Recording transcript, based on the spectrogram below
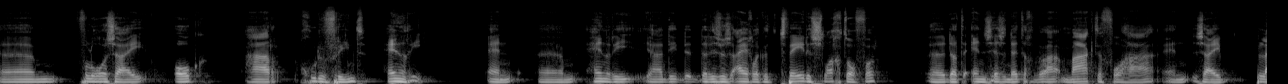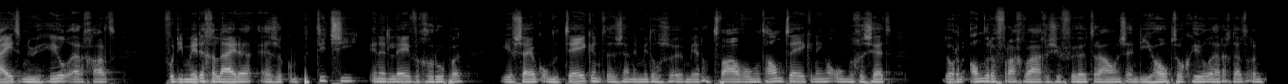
um, verloor zij ook haar goede vriend Henry. En um, Henry, ja, die, dat is dus eigenlijk het tweede slachtoffer uh, dat de N36 maakte voor haar. En zij pleit nu heel erg hard voor die middengeleider. Er is ook een petitie in het leven geroepen. Die heeft zij ook ondertekend. Er zijn inmiddels eh, meer dan 1200 handtekeningen ondergezet. Door een andere vrachtwagenchauffeur trouwens. En die hoopt ook heel erg dat er een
